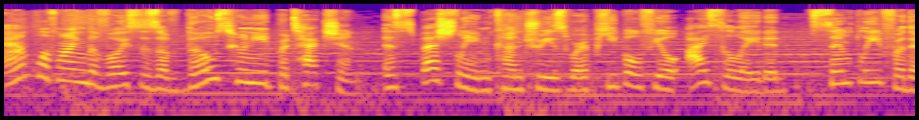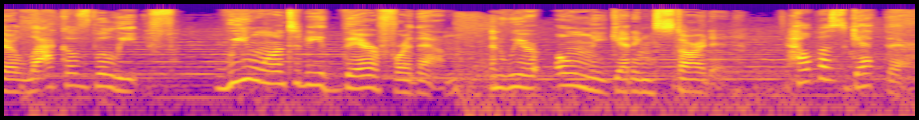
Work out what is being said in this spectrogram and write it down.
amplifying the voices of those who need protection, especially in countries where people feel isolated simply for their lack belief. We want to be there for them, and we are only getting started. Help us get there.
